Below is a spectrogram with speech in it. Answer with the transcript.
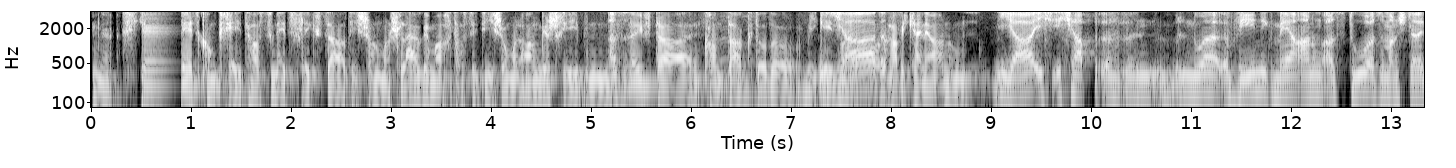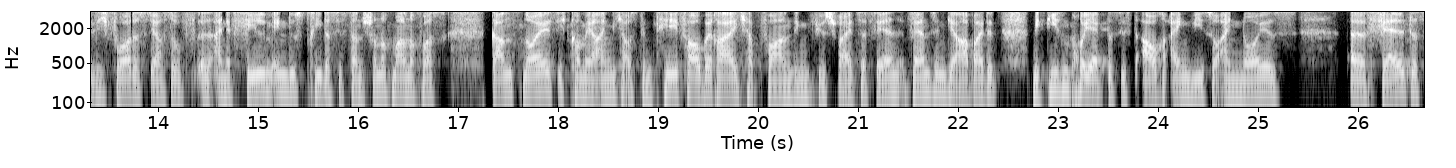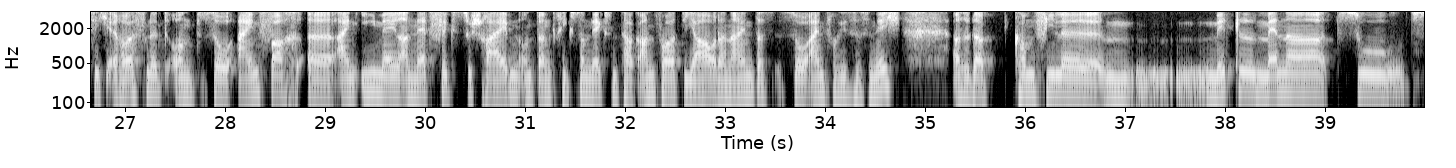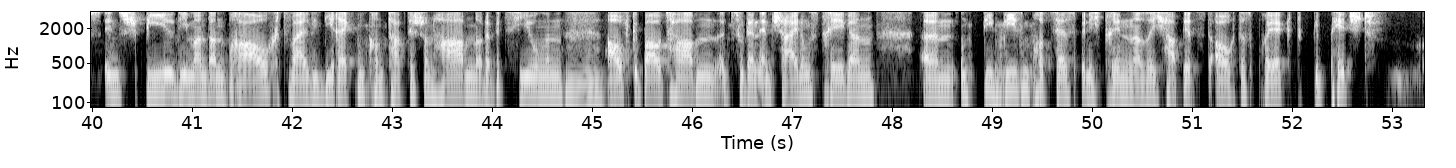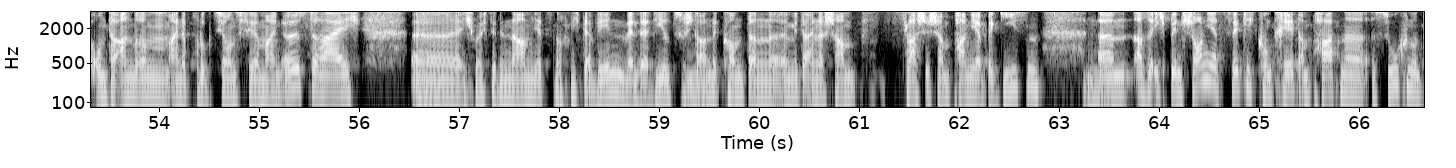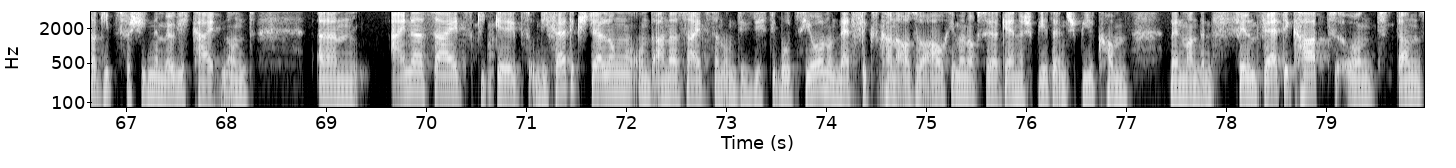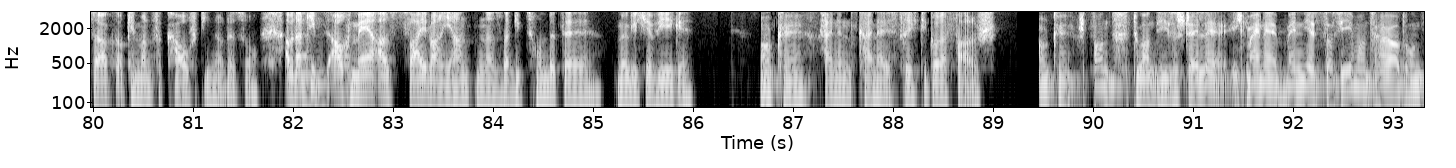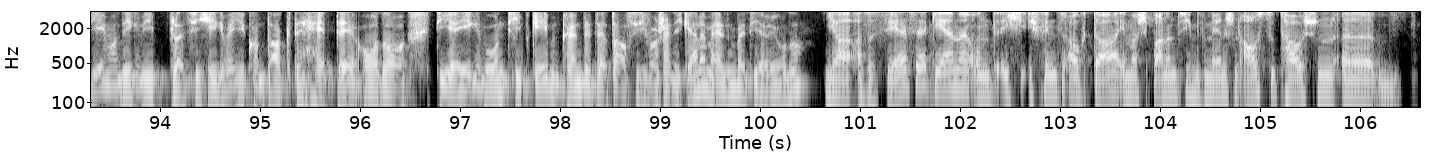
Ja. ja. jetzt konkret, hast du Netflix da dich schon mal schlau gemacht? Hast du die schon mal angeschrieben? Also, Läuft da Kontakt oder wie geht ja, man davor? Da habe ich keine Ahnung. Ja, ich, ich habe äh, nur wenig mehr Ahnung als du. Also man stelle sich vor, dass ja so äh, eine Filmindustrie, das ist dann schon nochmal noch was ganz Neues. Ich komme ja eigentlich aus dem TV-Bereich, habe vor allen Dingen fürs Schweizer Fernsehen gearbeitet. Mit diesem Projekt, das ist auch irgendwie so ein neues äh, Feld, das sich eröffnet und so einfach äh, ein E-Mail an Netflix zu schreiben und dann kriegst du am nächsten Tag Antwort ja oder nein, das so einfach ist es nicht. Also da kommen viele Mittelmänner zu, ins Spiel, die man dann braucht, weil die direkten Kontakte schon haben oder Beziehungen mhm. aufgebaut haben zu den Entscheidungsträgern. Ähm, und in diesem Prozess bin ich drin. Also ich habe jetzt auch das Projekt gepitcht, unter anderem einer Produktionsfirma in Österreich. Mhm. Äh, ich möchte den Namen jetzt noch nicht erwähnen. Wenn der Deal zustande mhm. kommt, dann äh, mit einer Scham Flasche Champagner begießen. Mhm. Ähm, also ich bin schon jetzt wirklich konkret am Partner suchen und da gibt es verschiedene Möglichkeiten. Und ähm, einerseits geht es um die Fertigstellung und andererseits dann um die Distribution. Und Netflix kann also auch immer noch sehr gerne später ins Spiel kommen, wenn man den Film fertig hat und dann sagt, okay, man verkauft ihn oder so. Aber da mhm. gibt es auch mehr als zwei Varianten. Also da gibt es hunderte mögliche Wege. Okay. Keinen, keiner ist richtig oder falsch. Okay, spannend. Du an dieser Stelle, ich meine, wenn jetzt das jemand hört und jemand irgendwie plötzlich irgendwelche Kontakte hätte oder dir irgendwo einen Tipp geben könnte, der darf sich wahrscheinlich gerne melden bei dir, oder? Ja, also sehr, sehr gerne und ich, ich finde es auch da immer spannend, sich mit Menschen auszutauschen. Äh,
